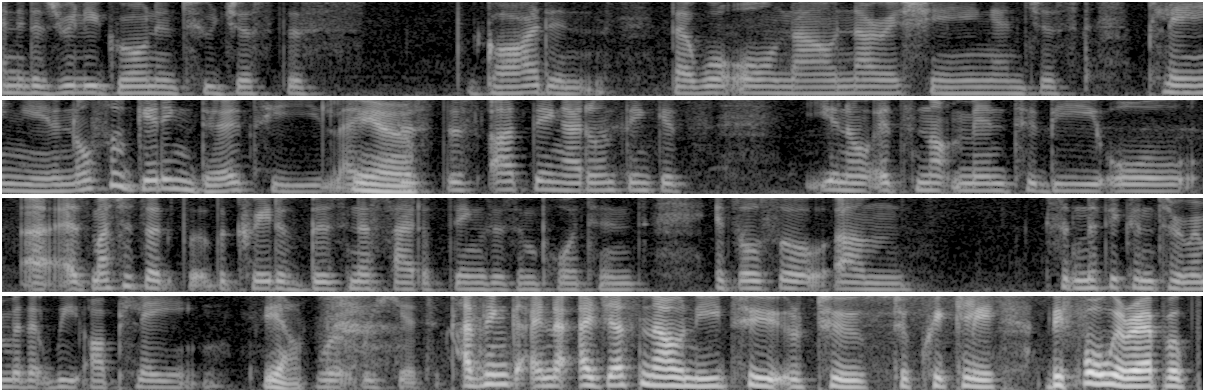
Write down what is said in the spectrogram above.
and it has really grown into just this garden that we're all now nourishing and just playing in and also getting dirty like yeah. this this art thing I don't think it's you know it's not meant to be all uh, as much as the, the, creative business side of things is important it's also um, significant to remember that we are playing. Yeah. We're, we're here to play. i think I, I, just now need to to to quickly before we wrap up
